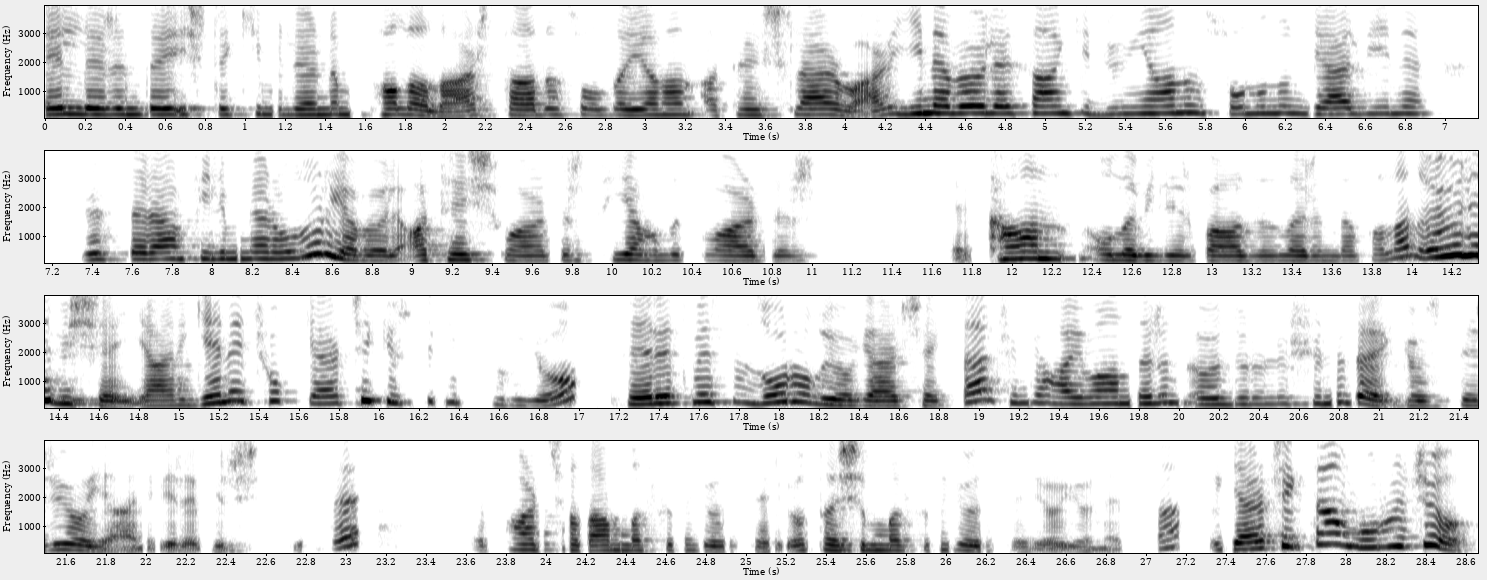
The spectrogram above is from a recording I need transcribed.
Ellerinde işte kimilerinin palalar, sağda solda yanan ateşler var. Yine böyle sanki dünyanın sonunun geldiğini gösteren filmler olur ya böyle ateş vardır, siyahlık vardır e, kan olabilir bazılarında falan. Öyle bir şey. Yani gene çok gerçeküstü gibi duruyor. Seyretmesi zor oluyor gerçekten. Çünkü hayvanların öldürülüşünü de gösteriyor yani birebir şekilde. E, parçalanmasını gösteriyor, taşınmasını gösteriyor yönetmen. Gerçekten vurucu.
